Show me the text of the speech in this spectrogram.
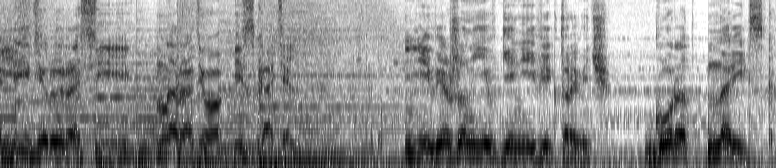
Лидеры России на радиоискатель. Невежен Евгений Викторович. Город Норильск.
